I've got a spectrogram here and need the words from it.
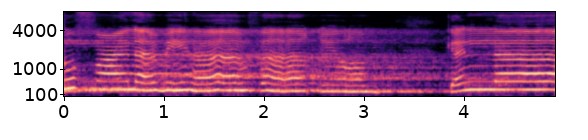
يفعل بها فاقرة كلا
